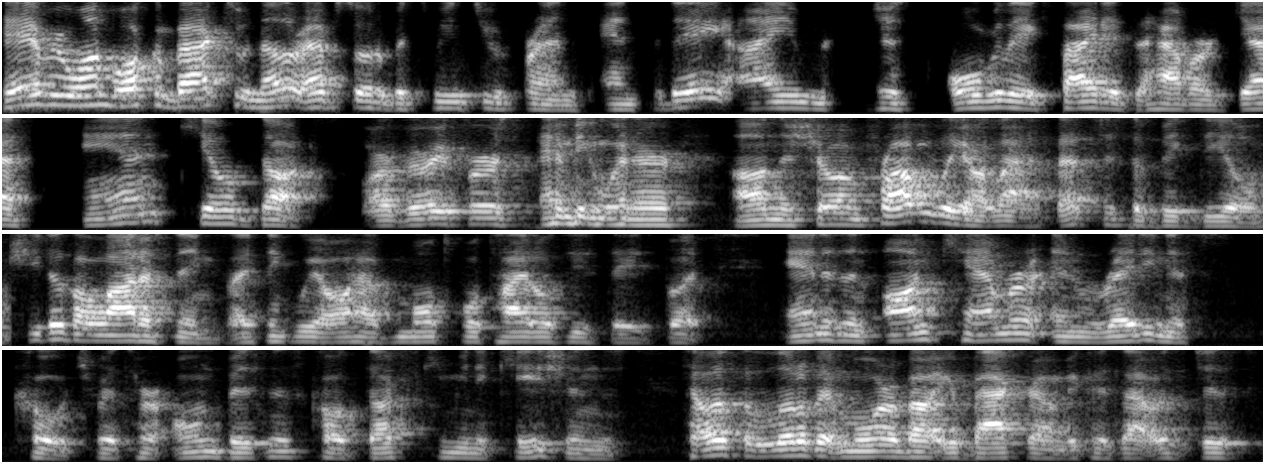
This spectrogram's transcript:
Hey everyone, welcome back to another episode of Between Two Friends. And today I am just overly excited to have our guest, Ann Kyle Dux, our very first Emmy winner on the show and probably our last. That's just a big deal. She does a lot of things. I think we all have multiple titles these days, but Ann is an on camera and readiness coach with her own business called Dux Communications. Tell us a little bit more about your background because that was just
